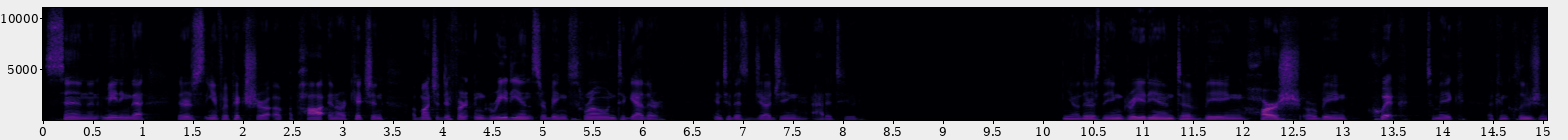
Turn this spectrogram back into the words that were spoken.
sin, and meaning that there's, you know, if we picture a, a pot in our kitchen, a bunch of different ingredients are being thrown together into this judging attitude. You know, there's the ingredient of being harsh or being quick to make a conclusion.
